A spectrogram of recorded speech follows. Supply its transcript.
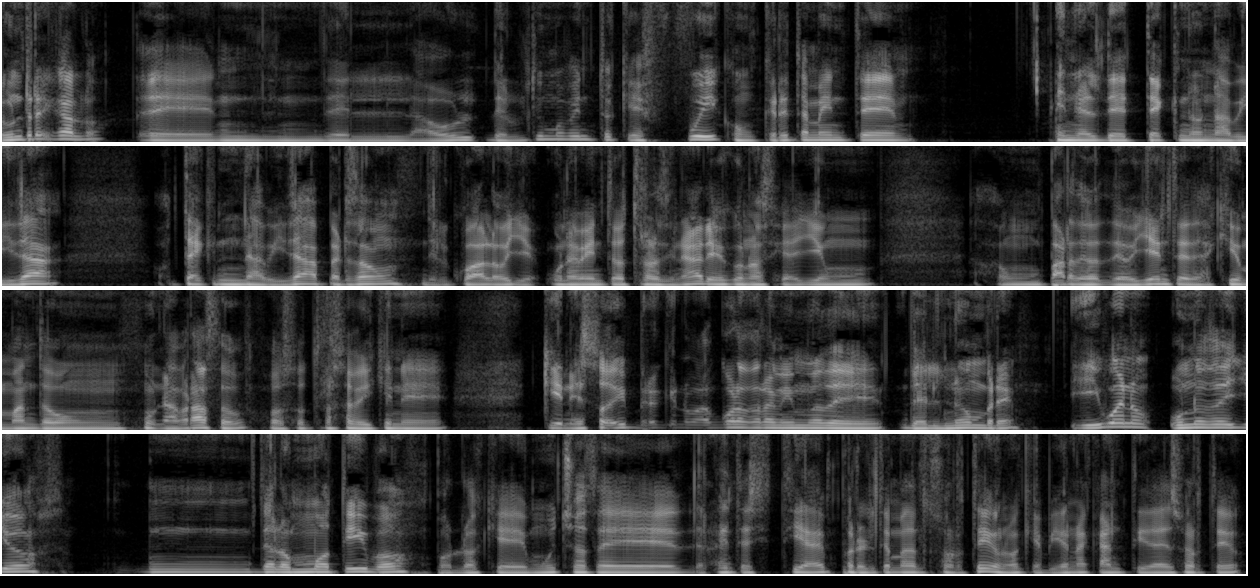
un regalo del, último evento que fui, concretamente en el de Tecno Navidad, o Tec Navidad, perdón, del cual, oye, un evento extraordinario, conocí allí un, a un par de, oyentes de aquí os mando un, abrazo. Vosotros sabéis quiénes quién soy, pero que no me acuerdo ahora mismo del nombre. Y bueno, uno de ellos, mm, de los motivos por los que muchos de, la gente existía es por el tema del sorteo, ¿no? que había una cantidad de sorteos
